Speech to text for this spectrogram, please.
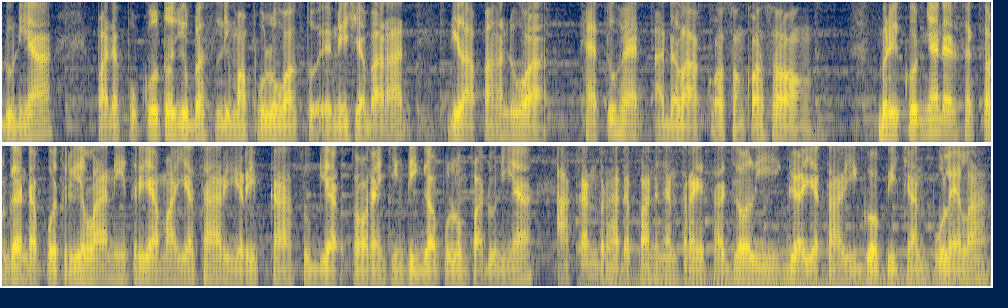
dunia pada pukul 17.50 waktu Indonesia Barat di lapangan 2. Head to head adalah 0-0. Berikutnya dari sektor ganda putri, Lani Triamaya Sari Ripka Sugiarto ranking 34 dunia akan berhadapan dengan Teresa Joli Gayatari Gopichan Pulela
